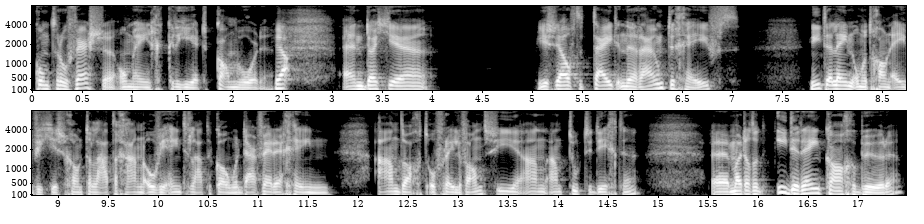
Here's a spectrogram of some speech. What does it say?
controverse omheen gecreëerd kan worden. Ja. En dat je jezelf de tijd en de ruimte geeft. Niet alleen om het gewoon eventjes gewoon te laten gaan, over je heen te laten komen, daar verder geen aandacht of relevantie aan, aan toe te dichten. Uh, maar dat het iedereen kan gebeuren.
